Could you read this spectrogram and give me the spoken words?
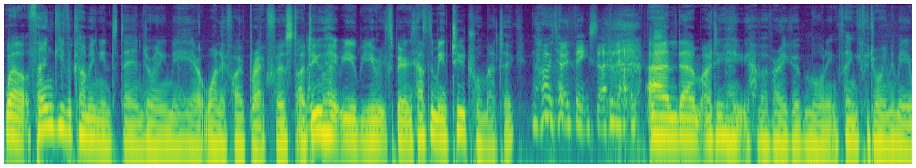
Well, thank you for coming in today and joining me here at 105 Breakfast. I do hope you, your experience hasn't been too traumatic. No, I don't think so. No. And um, I do hope you have a very good morning. Thank you for joining me.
